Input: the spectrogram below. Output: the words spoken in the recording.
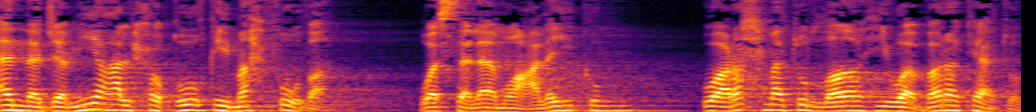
أن جميع الحقوق محفوظة. والسلام عليكم ورحمة الله وبركاته.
